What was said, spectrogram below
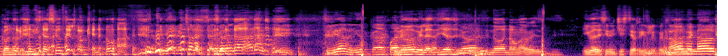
con organización de lo que no hecho la asociación en Juárez, güey. Si hubieran venido acá a Juárez. No, güey, la las niñas. No, no mames. Iba a decir un chiste horrible, pero No, no, no, no.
